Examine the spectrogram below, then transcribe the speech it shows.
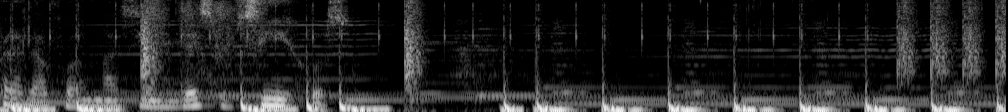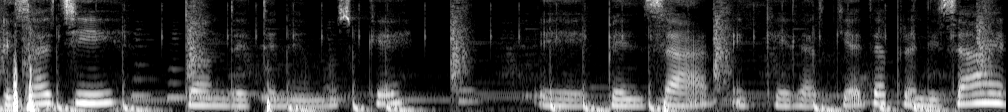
para la formación de sus hijos. Es allí donde tenemos que eh, pensar en que las guías de aprendizaje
